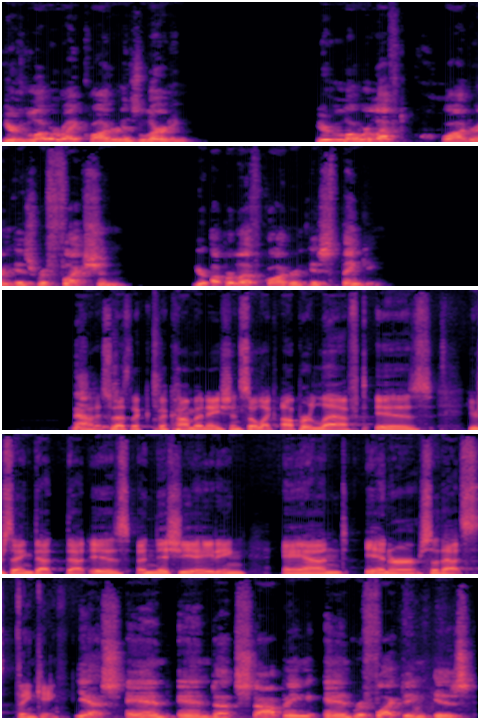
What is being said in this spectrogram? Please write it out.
Your lower right quadrant is learning. Your lower left quadrant is reflection. Your upper left quadrant is thinking. Now, so that's the the combination. So like upper left is you're saying that that is initiating and inner so that's thinking. Yes and and uh, stopping and reflecting is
